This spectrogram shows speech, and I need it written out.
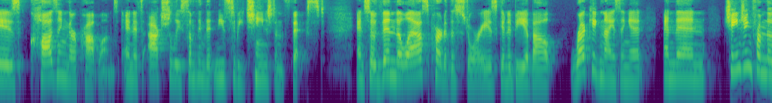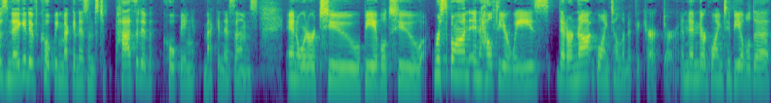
is causing their problems and it's actually something that needs to be changed and fixed. And so then the last part of the story is going to be about recognizing it and then changing from those negative coping mechanisms to positive coping mechanisms in order to be able to respond in healthier ways that are not going to limit the character. And then they're going to be able to,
